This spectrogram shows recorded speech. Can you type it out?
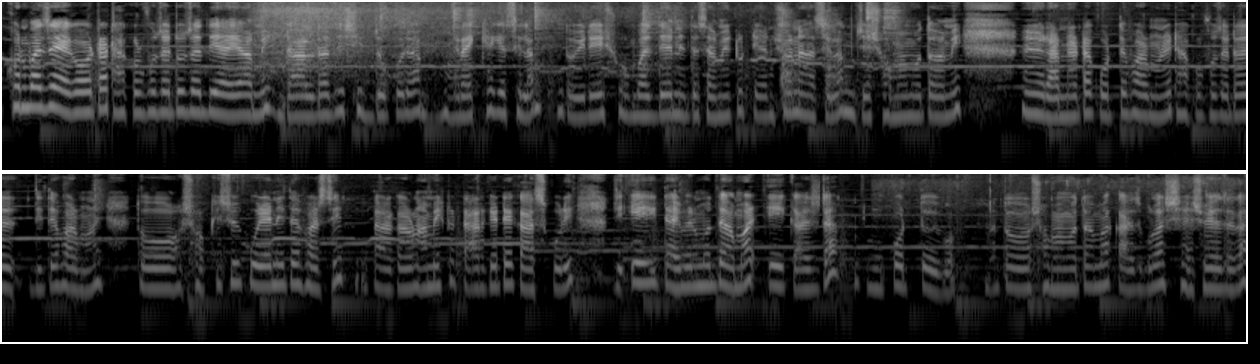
এখন বাজে এগারোটা, ঠাকুর পূজা টুজা দিয়ে আমি ডালটা যে সিদ্ধ করে রেখে গেছিলাম, তো এটাই সোমবার দিয়ে নিতেছে। আমি একটু টেনশনে আসছিলাম যে সময় মতো আমি রান্নাটা করতে পারব না, ঠাকুর পূজাটা দিতে পারব না। তো সব কিছুই করে নিতে পারছি। তার কারণ আমি একটা টার্গেটে কাজ করি যে এই টাইমের মধ্যে আমার এই কাজটা করতে হইব। তো সময় মতো আমার কাজগুলো শেষ হয়ে যাবে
